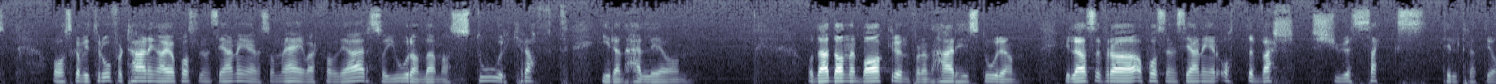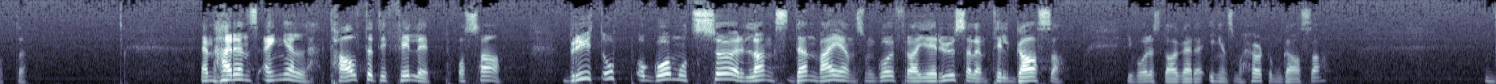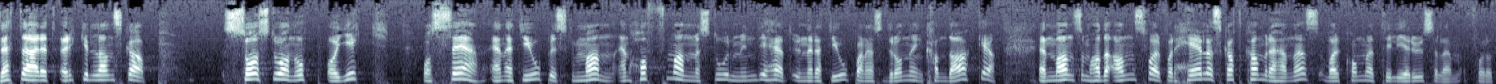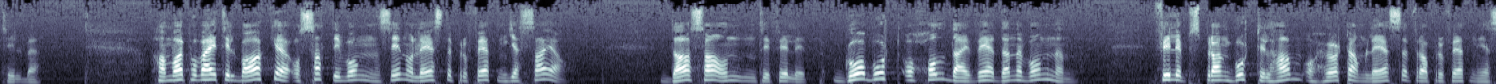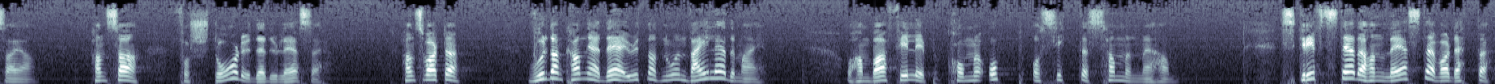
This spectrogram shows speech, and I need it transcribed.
Og skal vi tro fortellinga i Apostelens gjerninger, som jeg i hvert fall gjør, så gjorde han det med stor kraft i Den hellige ånd. Og Det danner bakgrunnen for denne historien vi leser fra Apostelens gjerninger 8, vers 26-38. En Herrens engel talte til Philip og sa:" Bryt opp og gå mot sør langs den veien som går fra Jerusalem til Gaza. I våre dager er det ingen som har hørt om Gaza. Dette er et ørkenlandskap. Så sto han opp og gikk. Og se, en etiopisk mann, en hoffmann med stor myndighet under etiopernes dronning Kandake, en mann som hadde ansvar for hele skattkammeret hennes, var kommet til Jerusalem for å tilbe. Han var på vei tilbake og satt i vognen sin og leste profeten Jesaja. Da sa ånden til Philip, 'Gå bort og hold deg ved denne vognen.' Philip sprang bort til ham og hørte ham lese fra profeten Jesaja. Han sa, 'Forstår du det du leser?' Han svarte, 'Hvordan kan jeg det uten at noen veileder meg?' Og han ba Philip komme opp og sitte sammen med ham. Skriftstedet han leste, var dette.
